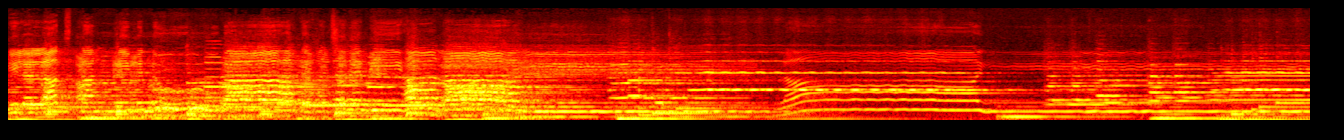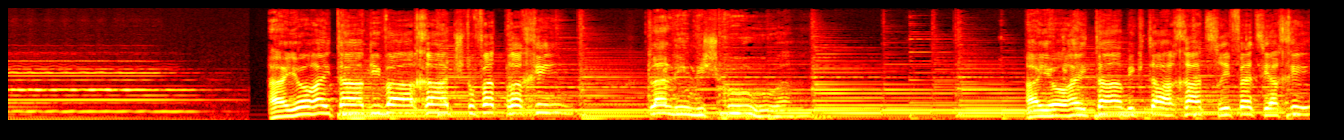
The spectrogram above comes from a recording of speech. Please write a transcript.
היללת תנים היו הייתה גבעה אחת שטופת פרחים, טללים השקוע. היו הייתה בקתה אחת שריפי צייחים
